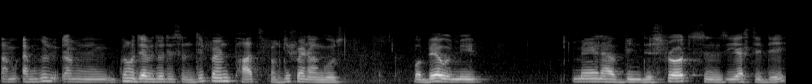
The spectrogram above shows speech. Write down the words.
I'm, I'm going to, I'm going to delve into this on different parts from different angles. But bear with me. Man, I've been distraught since yesterday.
